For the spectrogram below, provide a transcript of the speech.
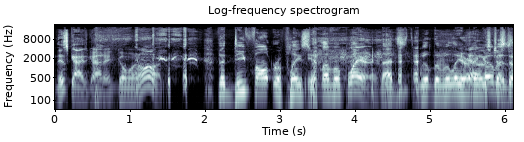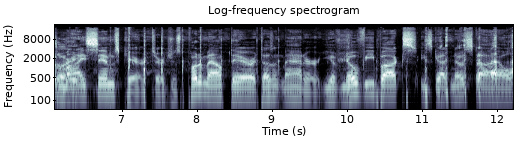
this guy's got it going on. The default replacement level player. That's the Willie Yeah, it Hernan was just a. My Sims character. Just put him out there. It doesn't matter. You have no V bucks. He's got no style,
